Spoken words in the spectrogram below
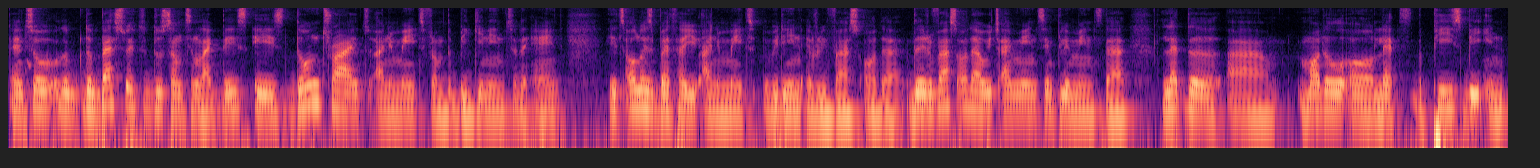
and so the, the best way to do something like this is don't try to animate from the beginning to the end it's always better you animate within a reverse order. The reverse order, which I mean simply means that let the um, model or let the piece be in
